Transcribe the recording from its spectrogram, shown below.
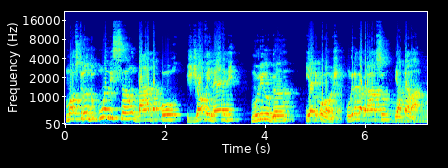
mostrando uma lição dada por Jovem Nerd, Murilo Gun e Érico Rocha. Um grande abraço e até lá!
